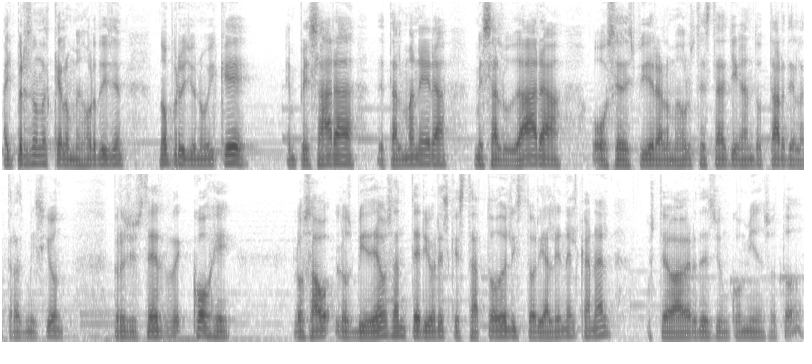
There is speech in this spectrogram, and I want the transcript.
Hay personas que a lo mejor dicen, no, pero yo no vi que empezara de tal manera, me saludara o se despidiera. A lo mejor usted está llegando tarde a la transmisión, pero si usted recoge los, los videos anteriores que está todo el historial en el canal, usted va a ver desde un comienzo todo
